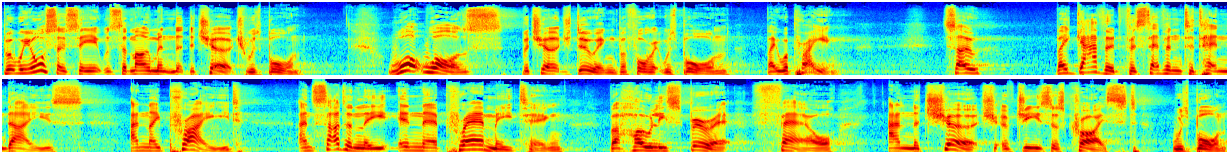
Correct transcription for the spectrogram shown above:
But we also see it was the moment that the church was born. What was the church doing before it was born? They were praying. So they gathered for seven to ten days and they prayed. And suddenly, in their prayer meeting, the Holy Spirit fell and the church of Jesus Christ was born.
